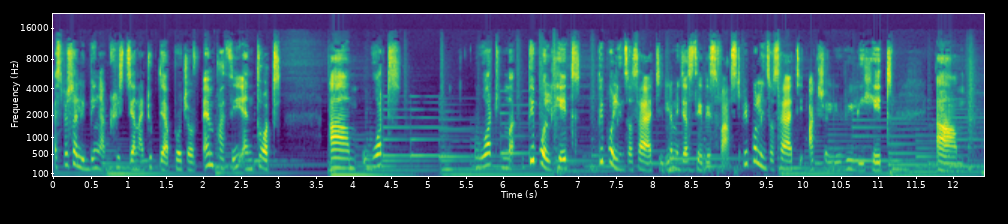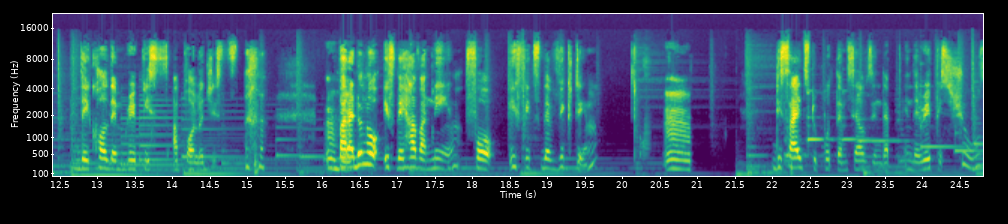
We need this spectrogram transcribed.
especially being a christian i took the approach of empathy and thought um what what people hate people in society let me just say this first. People in society actually really hate um they call them rapists apologists Mhm. but i don't know if they have a name for if it's the victim Mm, decides to put themselves in the in the rapist's shoes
